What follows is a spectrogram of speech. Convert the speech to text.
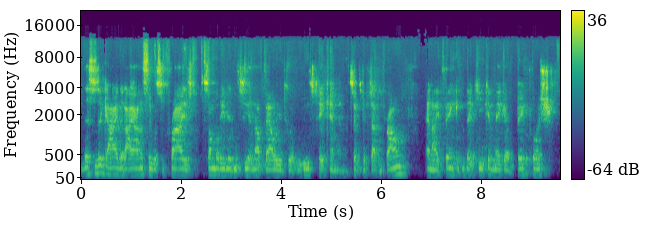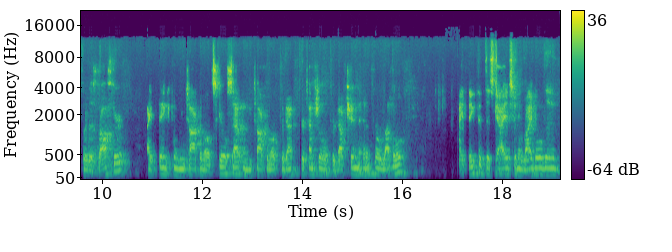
This is a guy that I honestly was surprised somebody didn't see enough value to at least take him in the sixth or seventh round. And I think that he can make a big push for this roster. I think when you talk about skill set, when you talk about potential production at a pro level, I think that this guy is going to rival the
